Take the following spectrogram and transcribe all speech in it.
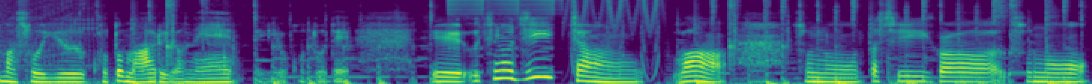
まあそういうこともあるよねっていうことで。で、うちのじいちゃんは、その私がその、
